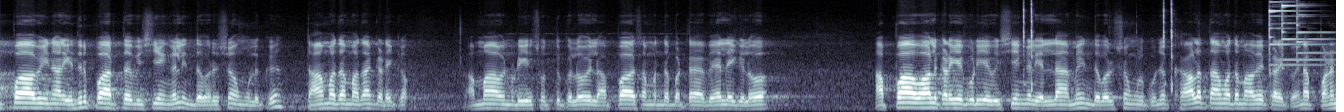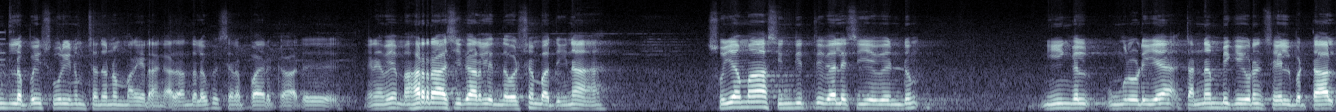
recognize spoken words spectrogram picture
அப்பாவினால் எதிர்பார்த்த விஷயங்கள் இந்த வருஷம் உங்களுக்கு தாமதமாக தான் கிடைக்கும். அம்மாவினுடைய சொத்துக்களோ இல்லை அப்பா சம்மந்தப்பட்ட வேலைகளோ அப்பாவால் கிடைக்கக்கூடிய விஷயங்கள் எல்லாமே இந்த வருஷம் உங்களுக்கு கொஞ்சம் காலதாமதமாகவே கிடைக்கும். ஏன்னா பன்னெண்டில் போய் சூரியனும் சந்திரனும் மறைகிறாங்க. அது அந்த அளவுக்கு சிறப்பாக இருக்காது. எனவே மகர ராசிக்காரர்கள் இந்த வருஷம் பார்த்தீங்கன்னா சுயமாக சிந்தித்து வேலை செய்ய வேண்டும். நீங்கள் உங்களுடைய தன்னம்பிக்கையுடன் செயல்பட்டால்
